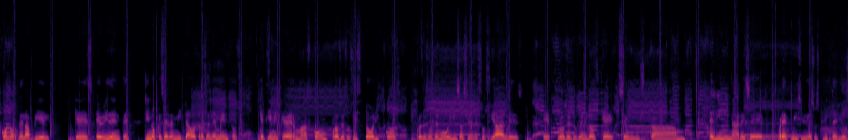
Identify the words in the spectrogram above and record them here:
color de la piel, que es evidente, sino que se remite a otros elementos que tienen que ver más con procesos históricos, procesos de movilizaciones sociales, eh, procesos en los que se busca mm, eliminar ese prejuicio y esos criterios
